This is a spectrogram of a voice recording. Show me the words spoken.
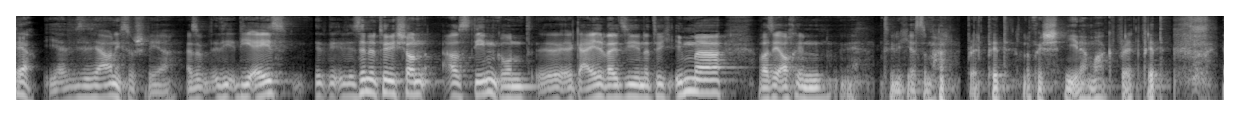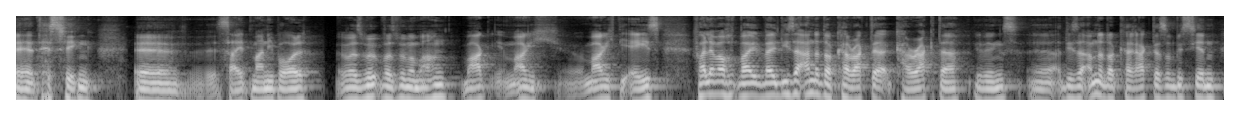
Ja. Ja, das ist ja auch nicht so schwer. Also die, die Ace äh, sind natürlich schon aus dem Grund äh, geil, weil sie natürlich immer, was sie auch in, natürlich erst einmal Brad Pitt, logisch, jeder mag Brad Pitt. Äh, deswegen äh, seit Moneyball, was, will- was will man machen? Mag, mag, ich, mag ich die Ace. Vor allem auch, weil, weil dieser Underdog-Charakter, Charakter übrigens, äh, dieser Underdog-Charakter so ein bisschen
